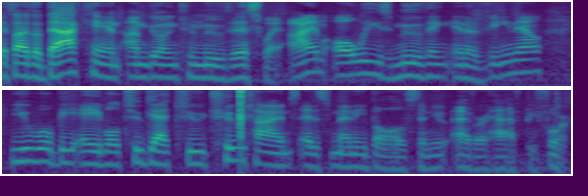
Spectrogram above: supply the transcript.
If I have a backhand, I'm going to move this way. I'm always moving in a V now. You will be able to get to two times as many balls than you ever have before.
